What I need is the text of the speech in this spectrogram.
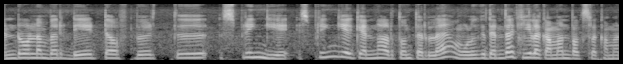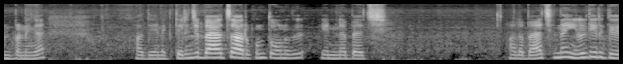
enrol number date of birth spring A spring ஏக்கு என்ன அர்த்தம்னு தெரில உங்களுக்கு தெரிஞ்சால் கீழே கமெண்ட் பாக்ஸில் கமெண்ட் பண்ணுங்கள் அது எனக்கு தெரிஞ்ச பேட்சாக இருக்கும்னு தோணுது. என்ன பேட்ச் அதில் பேட்ச் தான் எழுதியிருக்கு?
